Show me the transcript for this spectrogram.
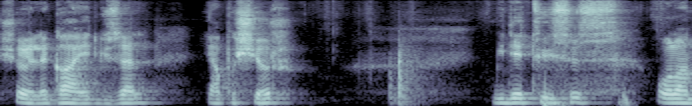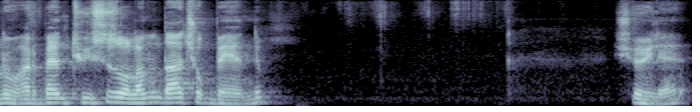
şöyle gayet güzel yapışıyor. Bir de tüysüz olanı var. Ben tüysüz olanı daha çok beğendim. Şöyle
